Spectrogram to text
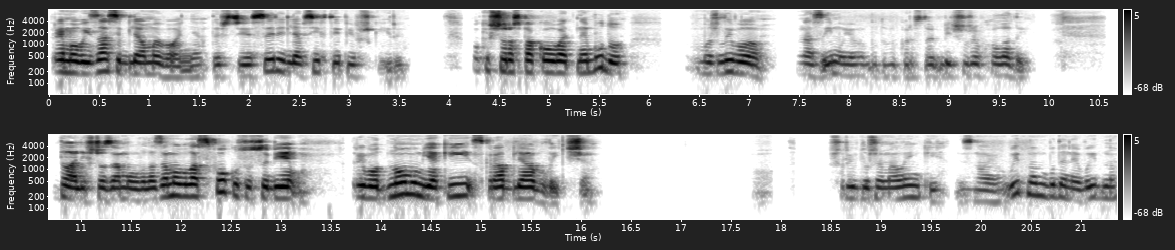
кремовий засіб для омивання. Теж цієї серії для всіх типів шкіри. Поки що розпаковувати не буду. Можливо, на зиму його буду використовувати більш уже в холоди. Далі що замовила? Замовила з фокусу собі три в одному м'який скраб для обличчя. Шрифт дуже маленький, не знаю, видно буде, не видно.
